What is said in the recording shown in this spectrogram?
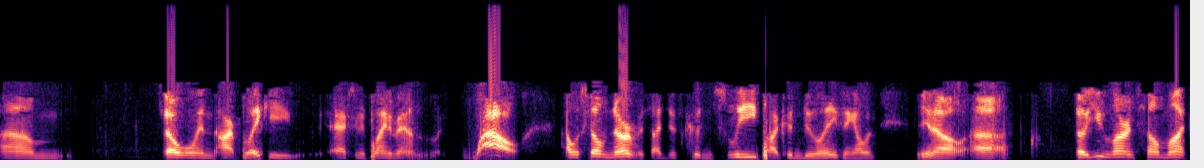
um, so when Art Blakey asked me to play in a band, like, wow. I was so nervous. I just couldn't sleep. I couldn't do anything. I was, you know, uh, so you learn so much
